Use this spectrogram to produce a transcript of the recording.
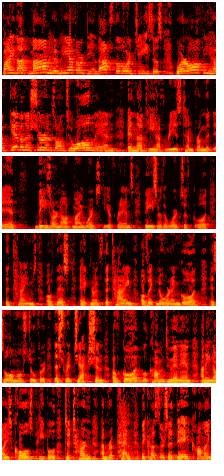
by that man whom he hath ordained. That's the Lord Jesus, whereof he hath given assurance unto all men, in that he hath raised him from the dead. These are not my words, dear friends. These are the words of God. The times of this ignorance, the time of ignoring God is almost over. This rejection of God will come to an end, and He now calls people to turn and repent because there's a day coming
